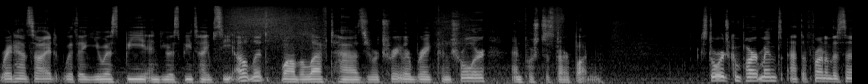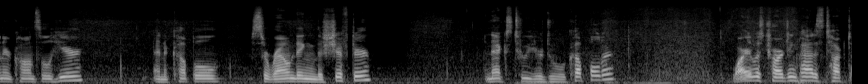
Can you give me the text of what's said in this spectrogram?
Right hand side with a USB and USB Type-C outlet, while the left has your trailer brake controller and push to start button storage compartment at the front of the center console here and a couple surrounding the shifter next to your dual cup holder. Wireless charging pad is tucked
